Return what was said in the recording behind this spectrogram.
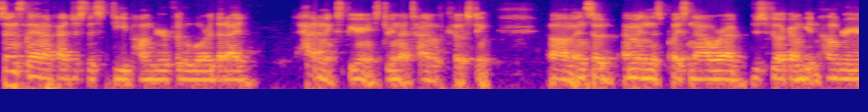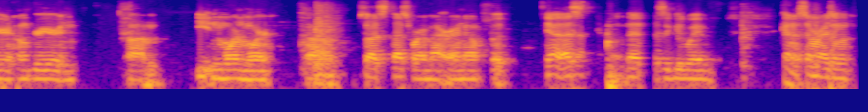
since then I've had just this deep hunger for the Lord that I hadn't experienced during that time of coasting. Um, and so I'm in this place now where I just feel like I'm getting hungrier and hungrier and um, eating more and more. Um, so that's that's where I'm at right now. But yeah, that's that's a good way of kind of summarizing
